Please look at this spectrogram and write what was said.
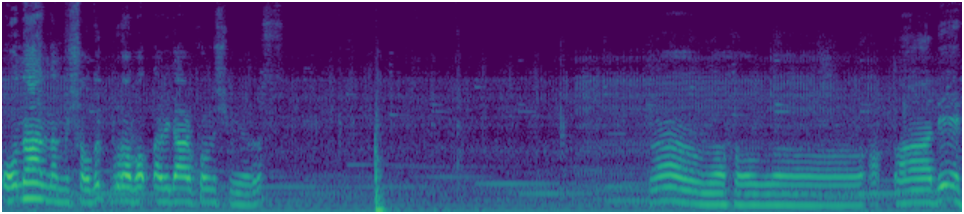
Onu anlamış olduk. Bu robotla bir daha konuşmuyoruz. Allah Allah. Abi.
